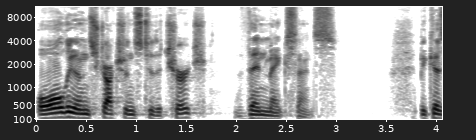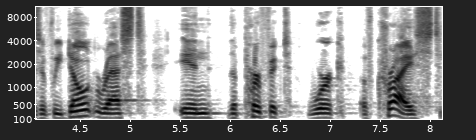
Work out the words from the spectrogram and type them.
all the instructions to the church then make sense. Because if we don't rest in the perfect work of Christ,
